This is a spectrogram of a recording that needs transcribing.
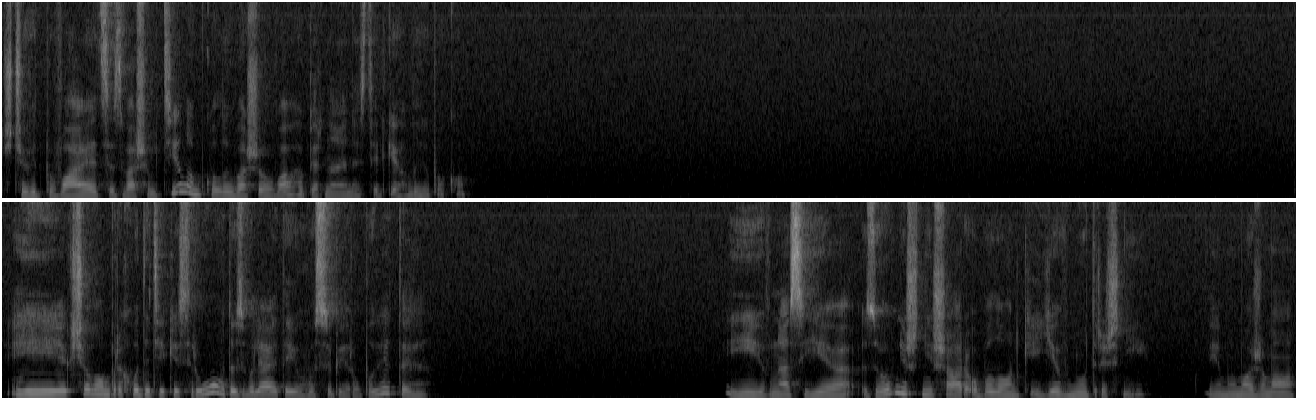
Що відбувається з вашим тілом, коли ваша увага пірнає настільки глибоко? І якщо вам приходить якийсь рух, дозволяйте його собі робити. І в нас є зовнішній шар оболонки, є внутрішній. І ми можемо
